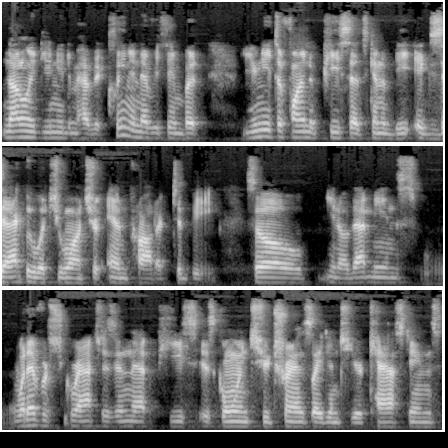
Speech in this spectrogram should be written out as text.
not only do you need to have it clean and everything, but you need to find a piece that's going to be exactly what you want your end product to be. So, you know, that means whatever scratches in that piece is going to translate into your castings.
